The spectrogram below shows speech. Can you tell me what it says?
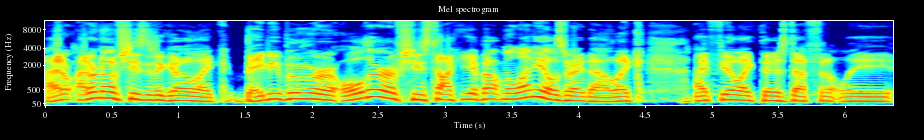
i don't i don't know if she's going to go like baby boomer or older or if she's talking about millennials right now like i feel like there's definitely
